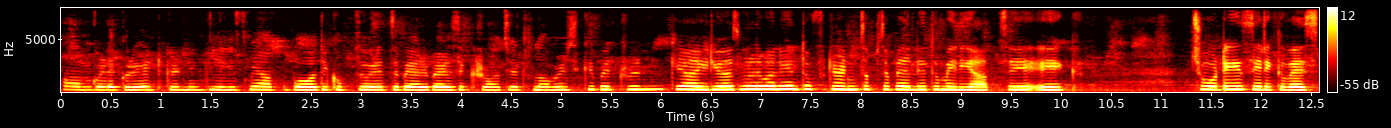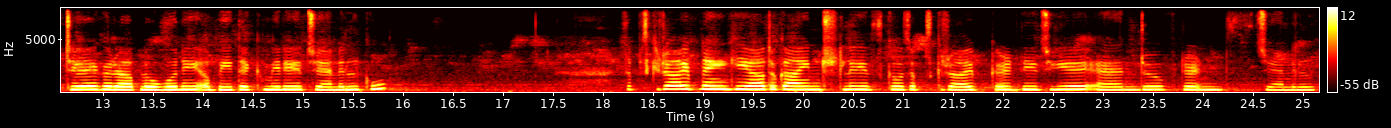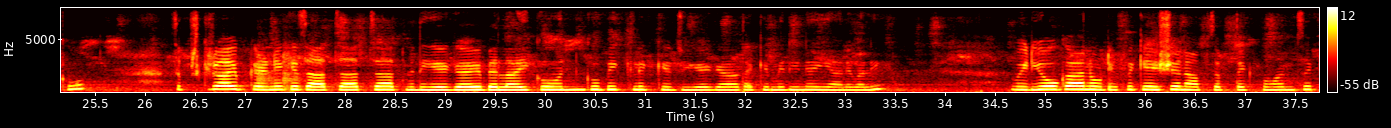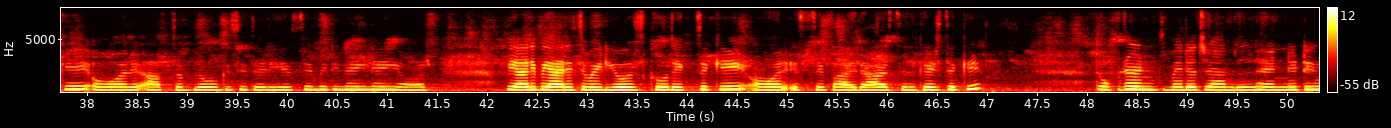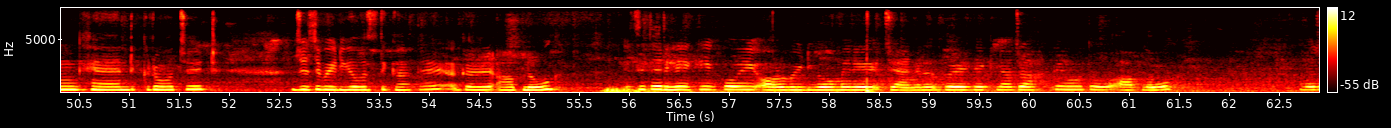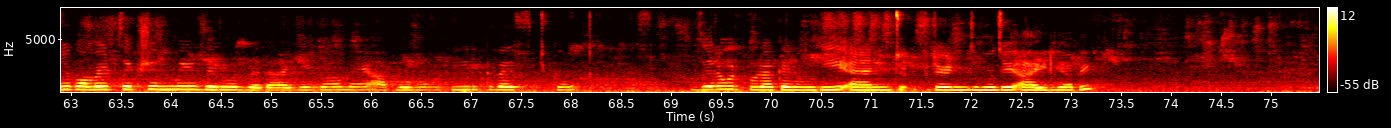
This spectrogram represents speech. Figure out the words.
होम को डेकोरेट करने के लिए इसमें आपको बहुत ही खूबसूरत से प्यारे प्यारे से क्रॉचेट फ्लावर्स के पैटर्न के आइडियाज़ मिलने वाले हैं। तो फ्रेंड सबसे पहले तो मेरी आपसे एक छोटी सी रिक्वेस्ट है। अगर आप लोगों ने अभी तक मेरे चैनल को सब्सक्राइब नहीं किया तो काइंडली इसको सब्सक्राइब कर दीजिए। एंड फ्रेंड्स चैनल को सब्सक्राइब करने के साथ साथ साथ में दिए गए बेल आइकॉन को भी क्लिक कीजिएगा ताकि मेरी नई आने वाली वीडियो का नोटिफिकेशन आप सब तक पहुँच सके और आप सब लोग इसी तरीके से मेरी नई नई और प्यारी प्यारी सी वीडियोस को देख सकें और इससे फ़ायदा हासिल कर सकें। तो फ्रेंड्स, मेरा channel hand knitting hand crochet जैसे वीडियोस दिखाता है, अगर आप लोग इसी तरह की कोई और वीडियो मेरे चैनल पर देखना चाहते हो तो आप लोग मुझे कमेंट सेक्शन में ज़रूर बताइएगा। मैं आप लोगों की रिक्वेस्ट को ज़रूर पूरा करूँगी एंड फ्रेंड्स मुझे आइडिया भी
